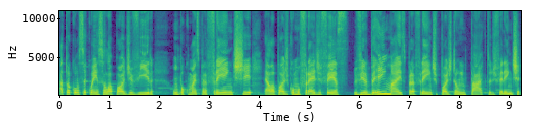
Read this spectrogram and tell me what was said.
A tua consequência ela pode vir um pouco mais pra frente, ela pode, como o Fred fez, vir bem mais pra frente, pode ter um impacto diferente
